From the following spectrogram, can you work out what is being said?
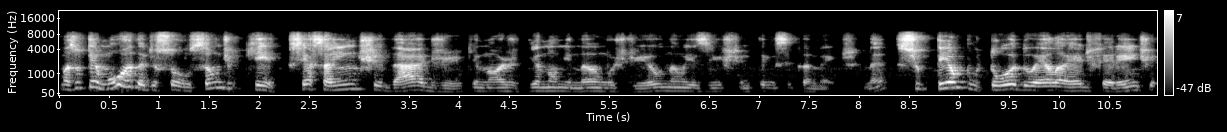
Mas o temor da dissolução de quê? Se essa entidade que nós denominamos de eu não existe intrinsecamente, né? Se o tempo todo ela é diferente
